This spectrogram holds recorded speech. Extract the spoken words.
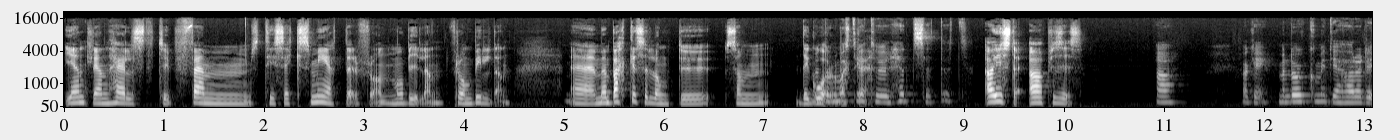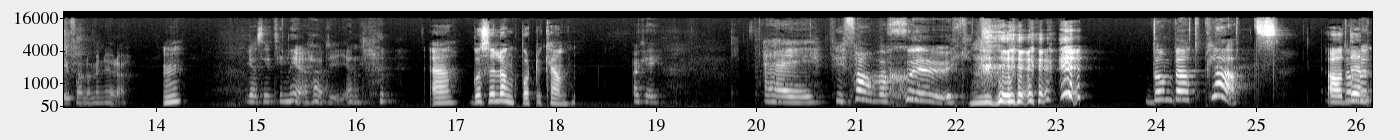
egentligen helst typ 5 till 6 meter från mobilen, från bilden. Eh, men backa så långt du som det går Men då att måste backa. jag ta ur headsetet. Ja, just det. Ja, precis. Ja. Okej, men då kommer inte jag höra dig från och med nu då. Mm. Jag säger till när jag hör dig igen. Ja, gå så långt bort du kan. Okej. Nej, fy fan vad sjukt! De bytte plats! Ja, De den,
